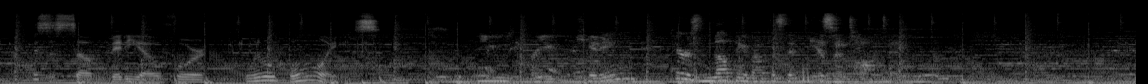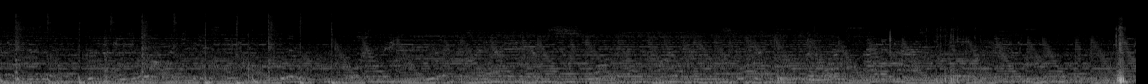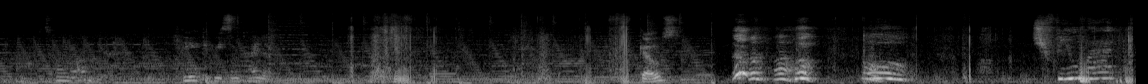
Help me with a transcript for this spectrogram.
This is some video for little boys. Are you, are you kidding? There's nothing about this that isn't haunted. What's going on here? I think it could be some kind of ghost. Oh, did you feel that?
